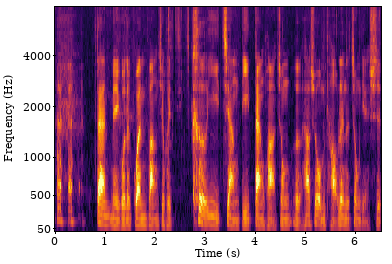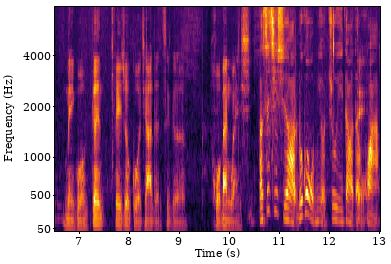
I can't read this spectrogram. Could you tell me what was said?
但美国的官方就会。刻意降低淡化中俄，他说我们讨论的重点是美国跟非洲国家的这个伙伴关系。老师，其实啊，如果我们有注意到的话，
